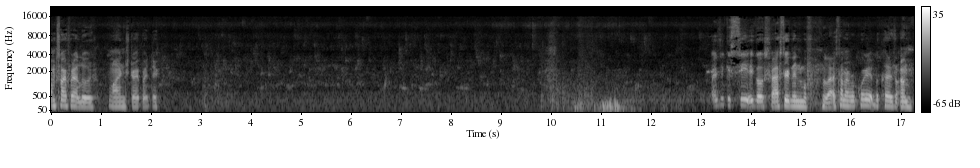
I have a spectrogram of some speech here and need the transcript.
I'm sorry for that little line stripe right there. As you can see, it goes faster than the last time I recorded because um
